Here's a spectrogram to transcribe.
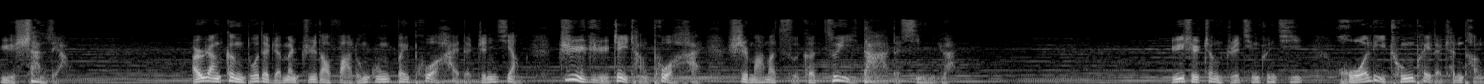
与善良，而让更多的人们知道法轮功被迫害的真相，制止这场迫害，是妈妈此刻最大的心愿。于是，正值青春期、活力充沛的陈腾，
